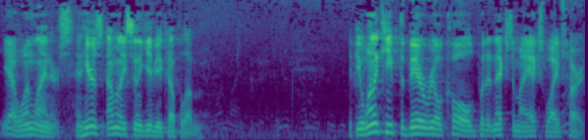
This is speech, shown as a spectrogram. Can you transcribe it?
Yeah, one-liners. And here's, I'm least going to give you a couple of them. If you want to keep the beer real cold, put it next to my ex-wife's heart.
